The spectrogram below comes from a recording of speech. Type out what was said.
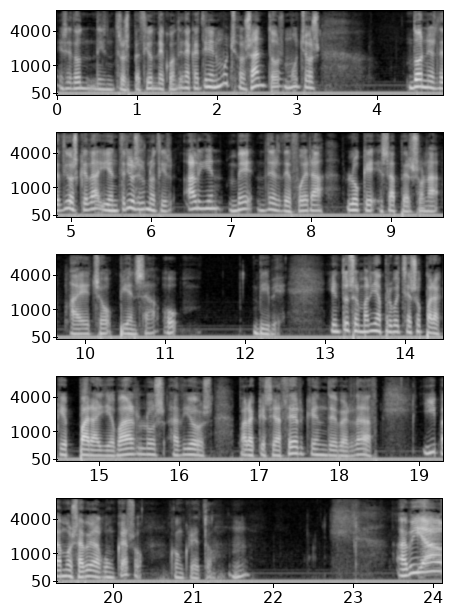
ese don de introspección de conciencia que tienen muchos santos, muchos dones de Dios que da y entre ellos es uno decir, alguien ve desde fuera lo que esa persona ha hecho, piensa o vive. Y entonces María aprovecha eso para qué? Para llevarlos a Dios, para que se acerquen de verdad. Y vamos a ver algún caso concreto. Había,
